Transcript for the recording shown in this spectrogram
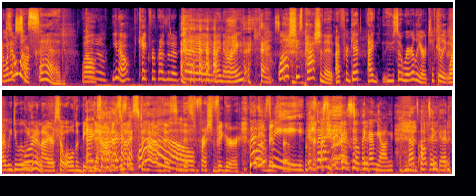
i wanted So to well talk said. Well know. you know Kate for president. Yay. I know, right? thanks well, she's passionate. I forget. I you so rarely articulate why we do what we Lauren do. and I are so old and beaten down. It's nice like, to have this this fresh vigor. That is me. us. it's nice that you guys still think I'm young. That's I'll take it.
